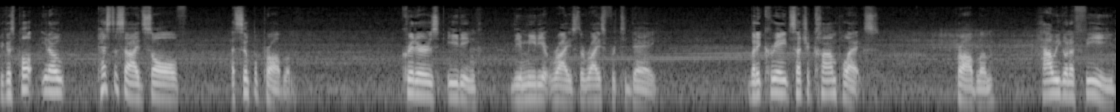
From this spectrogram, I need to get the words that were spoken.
Because, Paul, you know, pesticides solve a simple problem. Critters eating the immediate rice, the rice for today. But it creates such a complex problem. How are we going to feed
